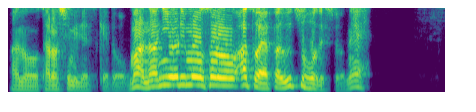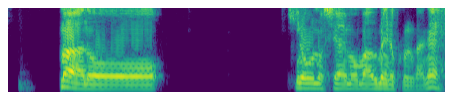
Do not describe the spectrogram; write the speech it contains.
あの、楽しみですけど、まあ何よりも、その、あとはやっぱり打つ方ですよね。まああの昨日の試合も、まあ、梅野君がね、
